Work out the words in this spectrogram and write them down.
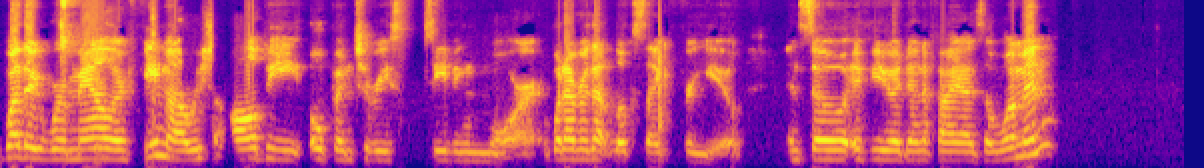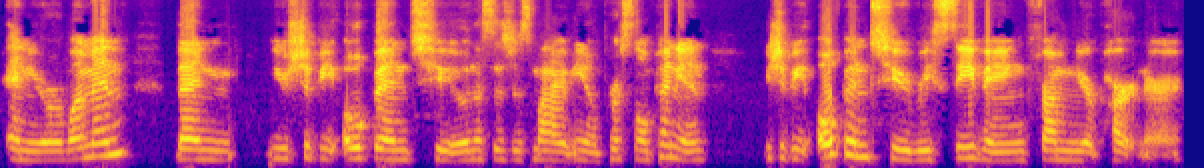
whether we're male or female, we should all be open to receiving more, whatever that looks like for you. And so if you identify as a woman and you're a woman, then you should be open to, and this is just my, you know, personal opinion, you should be open to receiving from your partner,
